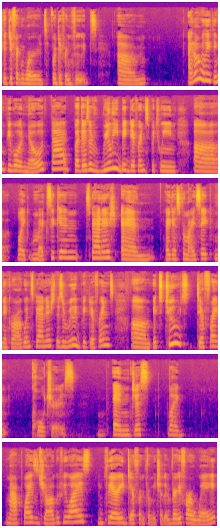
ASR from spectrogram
the different words for different foods. Um, I don't really think people would know that, but there's a really big difference between uh, like Mexican Spanish and I guess for my sake, Nicaraguan Spanish. There's a really big difference. Um, it's two different cultures, and just like map wise, geography wise, very different from each other, very far away.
